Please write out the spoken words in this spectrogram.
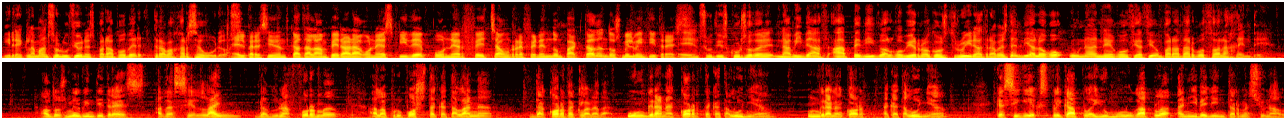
y reclaman soluciones para poder trabajar seguros. El presidente catalán Per Aragonés pide poner fecha a un referéndum pactado en 2023. En su discurso de Navidad ha pedido al gobierno construir a través del diálogo una negociación para dar voz a la gente. El 2023 ha de ser l'any de donar forma a la proposta catalana d'acord de claredat. Un gran acord a Catalunya, un gran acord a Catalunya, que sigui explicable i homologable a nivell internacional.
